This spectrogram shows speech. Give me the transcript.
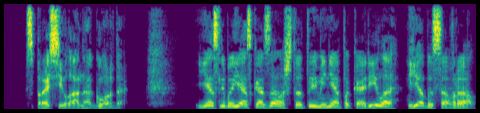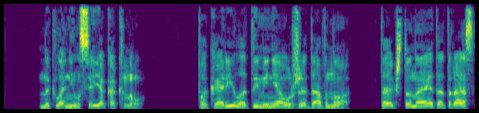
— спросила она гордо. «Если бы я сказал, что ты меня покорила, я бы соврал». Наклонился я к окну. Покорила ты меня уже давно, так что на этот раз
